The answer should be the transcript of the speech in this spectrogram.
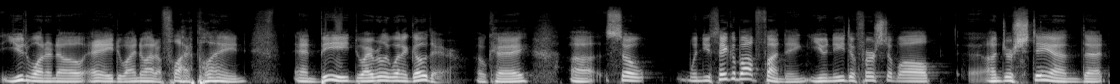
you'd want to know A, do I know how to fly a plane? And B, do I really want to go there? Okay. Uh, so when you think about funding, you need to first of all understand that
